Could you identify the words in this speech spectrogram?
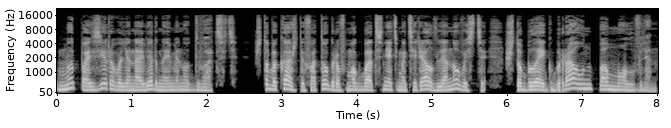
Мы позировали, наверное, минут двадцать, чтобы каждый фотограф мог бы отснять материал для новости, что Блейк Браун помолвлен.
